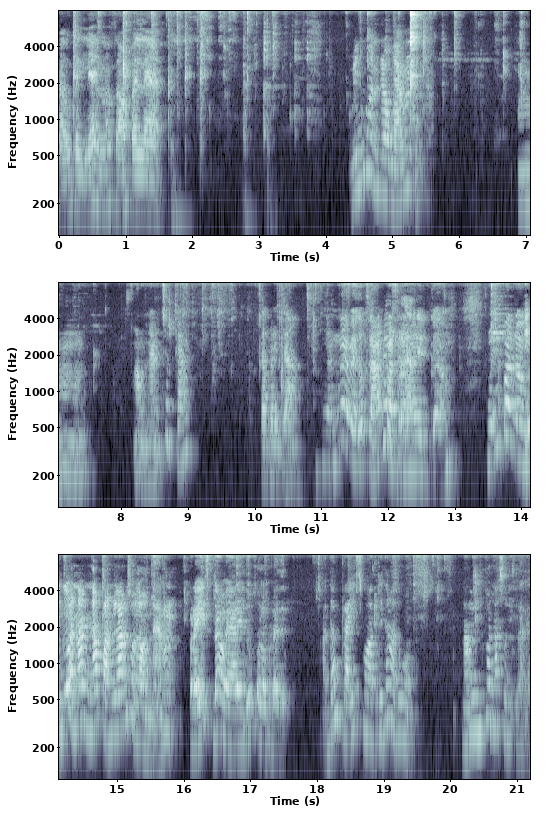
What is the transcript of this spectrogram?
கவுத்தல்லையா இன்னும் சாப்பிடல. வின் பண்றவங்க ம், நான் நினைச்சிருக்கேன். சர்ப்ரைஸா என்ன ஏதோ பிளான் பண்ற. மாதிரி இருக்கு? வின் வின் பண்ணவங்க பண்ணா என்ன பண்ணலாம்னு சொல்ல வந்தேன். பிரைஸ் தான் வேற எதுவும் சொல்லக்கூடாது. அதான் பிரைஸ் மாதிரி தான் அதுவும். நான் வின் பண்ணா சொல்லிக்கிறாங்க.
